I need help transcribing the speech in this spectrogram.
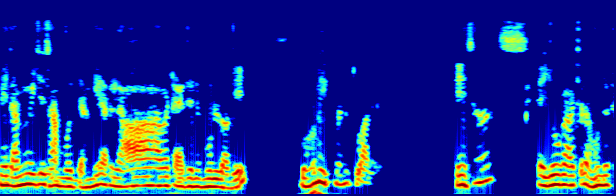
මේ ධම්මවිචේ සම්බොධ්‍යංගේ අර ලාවට ඇදෙන මුල් වගේ බොහොම ඉක්මනට තුවාල වෙනවා. ඒ නිසා යෝගාචර හොඳට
